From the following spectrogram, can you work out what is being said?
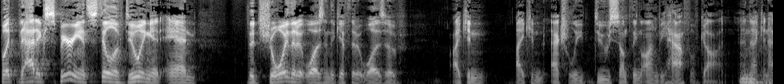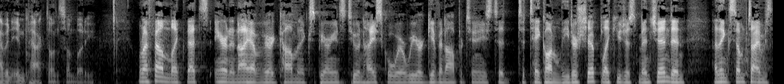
But that experience still of doing it and the joy that it was and the gift that it was of I can I can actually do something on behalf of God and that Mhm. can have an impact on somebody. when I found like that's Aaron and I have a very common experience too in high school where we are given opportunities to to take on leadership, like you just mentioned, and I think sometimes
